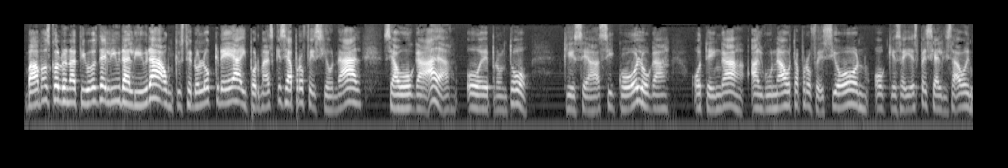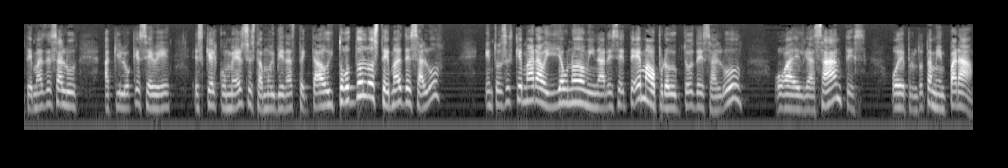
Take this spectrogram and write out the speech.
Vamos con los nativos de Libra. Libra, aunque usted no lo crea y por más que sea profesional, sea abogada o de pronto que sea psicóloga o tenga alguna otra profesión o que se haya especializado en temas de salud, aquí lo que se ve es que el comercio está muy bien aspectado y todos los temas de salud. Entonces, qué maravilla uno dominar ese tema o productos de salud o adelgazantes o de pronto también para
